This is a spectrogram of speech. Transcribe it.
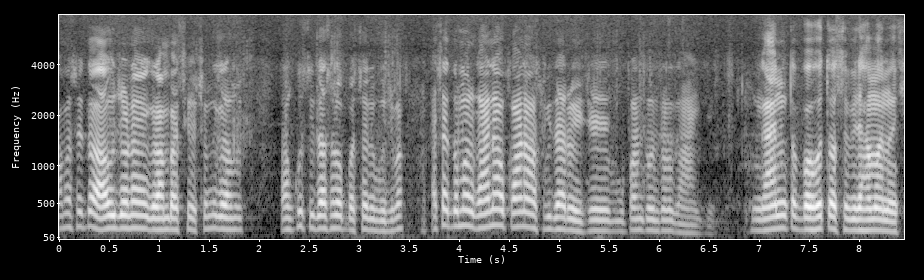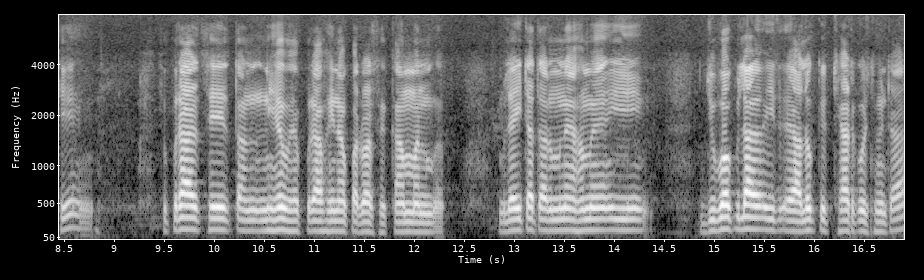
আমার সহ আউ জনে গ্রামবাসী অনেক গ্রাম ତାଙ୍କୁ ସିଧାସଳଖ ପଚାରି ବୁଝିବା ଆଚ୍ଛା ତୁମର ଗାଁରେ ଆଉ কান অসুবিধা রয়েছে ଉପାନ୍ତ ଅଞ୍ଚଳ ଗାଁ ହେଇଛେ তো ତ অসুবিধা ଅସୁବିଧାମାନ ଅଛି तो पूरा से निहे है पूरा होना परवार से काम मन बोले यहाँ तार मैंने हमें ये युवा पिला आलोक के ठाट करा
